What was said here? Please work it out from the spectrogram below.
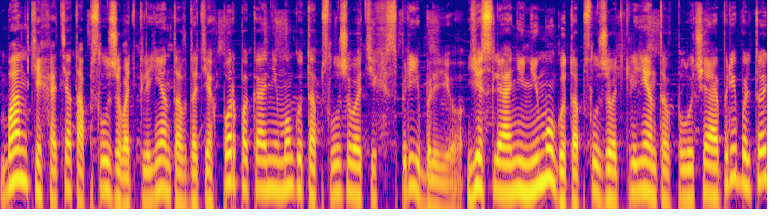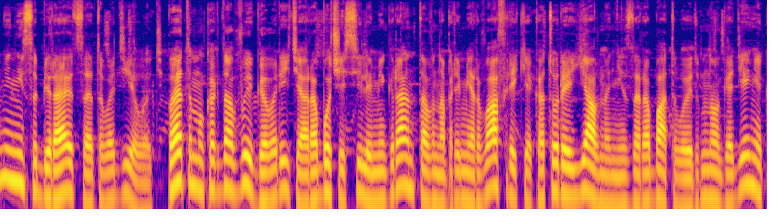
Банки хотят обслуживать клиентов до тех пор, пока они могут обслуживать их с прибылью. Если они не могут обслуживать клиентов, получая прибыль, то они не собираются этого делать. Поэтому, когда вы говорите о рабочей силе мигрантов, например, в Африке, которые явно не зарабатывают много денег,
